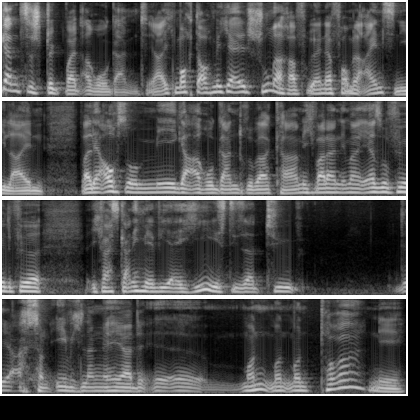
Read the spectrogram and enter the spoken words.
ganzes Stück weit arrogant. Ja, ich mochte auch Michael Schumacher früher in der Formel 1 nie leiden, weil der auch so mega arrogant rüberkam. Ich war dann immer eher so für, für ich weiß gar nicht mehr, wie er hieß, dieser Typ. Der, ach, schon ewig lange her. Der, äh, Mon, Mon, Montorra? Nee.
